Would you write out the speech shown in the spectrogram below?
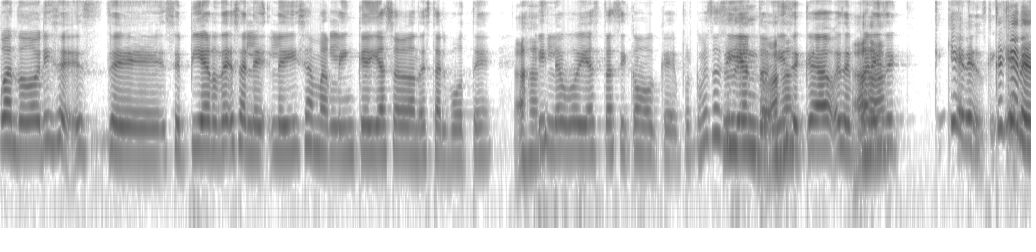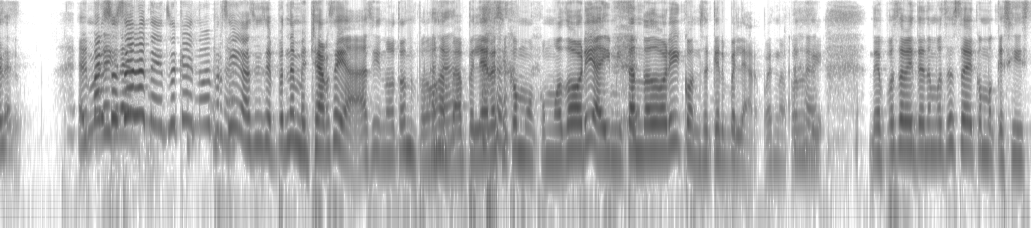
cuando Dory se, este, se pierde, o sea, le, le dice a Marlene que ya sabe dónde está el bote Ajá. y luego ya está así como que, ¿por qué me estás Siguiendo, siguiendo? ajá. Y se queda, se para y dice, ¿qué quieres? ¿Qué quieres? El mar se cae, no me persigas. Así se pone a mecharse y así nosotros nos ponemos a, a pelear así como, como Dory, ahí imitando a Dory cuando se quiere pelear, pues no, cosas así. Después también tenemos esto de como que si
